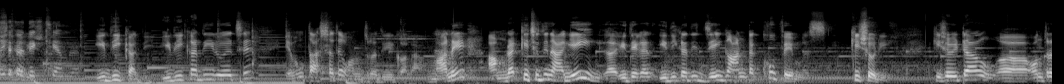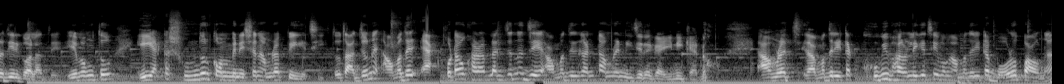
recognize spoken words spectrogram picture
সেটা দেখছি আমরা। ইদিকাদি ইদিকাদি রয়েছে এবং তার সাথে অন্তরাদির গলা মানে আমরা কিছুদিন আগেই আহ, ইদিকা- ইদিকাদির যেই গানটা খুব ফেমাস কিশোরী। কিশোরীটাও আহ, অন্তরাদির গলাতে। এবং তো এই একটা সুন্দর কম্বিনেশন আমরা পেয়েছি। তো তার জন্য আমাদের এক ফোঁটাও খারাপ লাগছে না যে আমাদের গানটা আমরা নিজেরা গাইনি কেন? আমরা আমাদের এটা খুবই ভালো লেগেছে এবং আমাদের এটা বড় পাওনা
